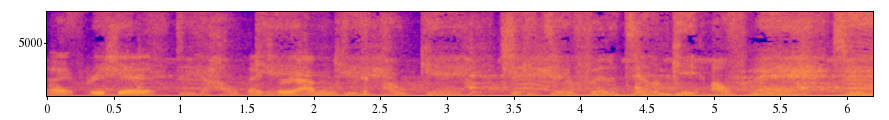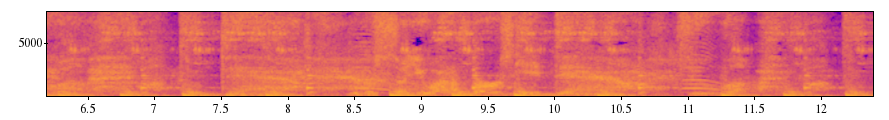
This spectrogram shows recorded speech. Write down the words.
Hey, appreciate it. Thanks for having me. Okay, shake it till fella, tell him get off me. Two up, two down. We gon' show you how the birds get down. Two up,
